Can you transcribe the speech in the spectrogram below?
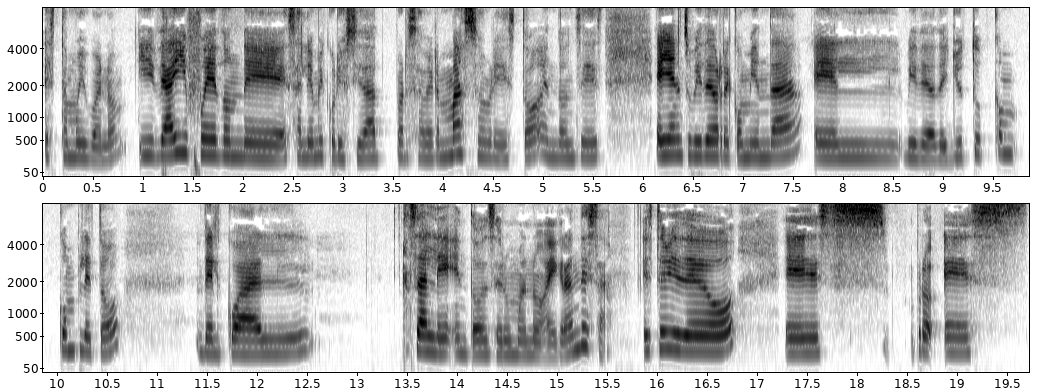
está muy bueno. Y de ahí fue donde salió mi curiosidad por saber más sobre esto. Entonces, ella en su video recomienda el video de YouTube completo, del cual sale en todo ser humano hay grandeza. Este video es, es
